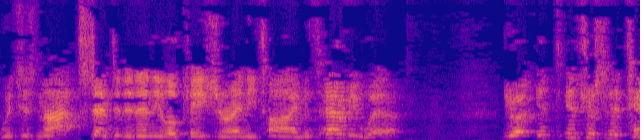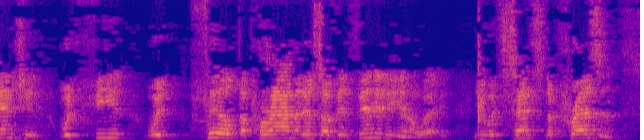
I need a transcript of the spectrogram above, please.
which is not centered in any location or any time. It's everywhere. Your interest and attention would, feel, would fill the parameters of infinity in a way. You would sense the presence.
